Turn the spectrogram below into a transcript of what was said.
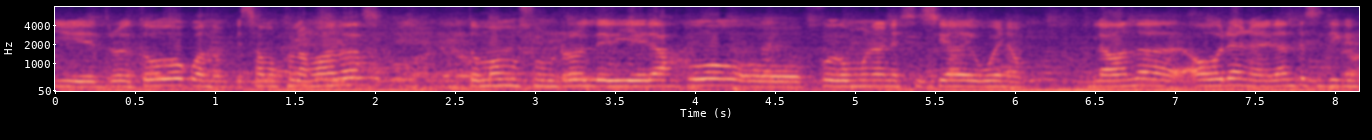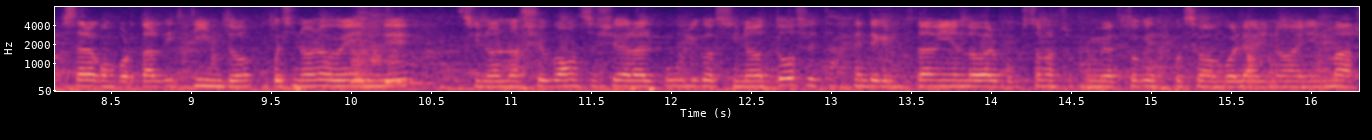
Y dentro de todo, cuando empezamos con las bandas, tomamos un rol de liderazgo o fue como una necesidad de, bueno, la banda ahora en adelante se tiene que empezar a comportar distinto, pues si no lo vende, si no, no vamos a llegar al público, si no, toda esta gente que nos está viniendo a ver porque son nuestros primeros toques, después se van a volar y no van a venir más.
